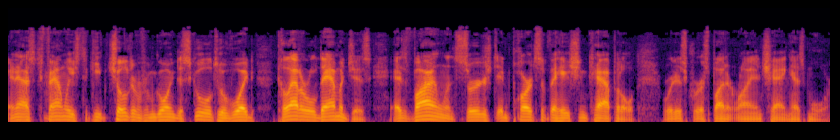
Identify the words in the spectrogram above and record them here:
and asked families to keep children from going to school to avoid collateral damages as violence surged in parts of the Haitian capital. Reuters correspondent Ryan Chang has more.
